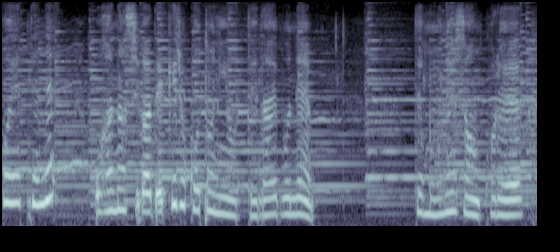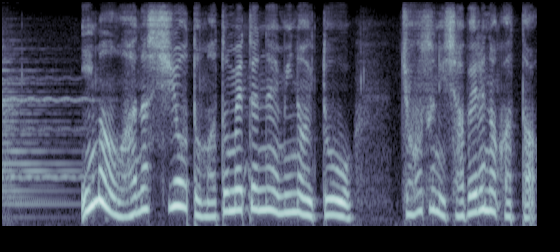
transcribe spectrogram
こうやってねお話ができることによってだいぶねでもお姉さんこれ今お話ししようとまとめてね見ないと上手に喋れなかった。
